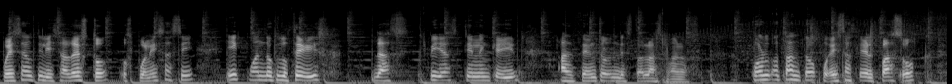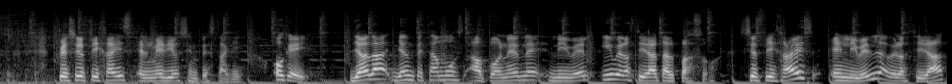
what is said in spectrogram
podéis utilizar esto, os ponéis así y cuando crucéis, las pies tienen que ir al centro donde están las manos. Por lo tanto, podéis hacer el paso pero si os fijáis, el medio siempre está aquí. Ok, y ahora ya empezamos a ponerle nivel y velocidad al paso. Si os fijáis, el nivel y la velocidad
